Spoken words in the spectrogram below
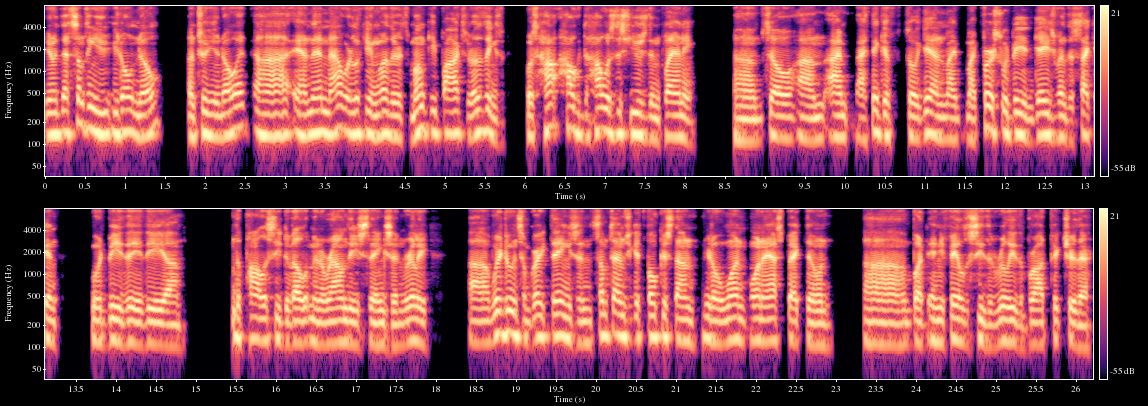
you know, that's something you, you don't know until you know it. Uh, and then now we're looking whether it's monkeypox or other things. Was how how how was this used in planning? Um, so um, I'm I think if so again, my my first would be engagement. The second would be the the uh, the policy development around these things, and really uh, we're doing some great things. And sometimes you get focused on you know one one aspect, and uh, but and you fail to see the really the broad picture there.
